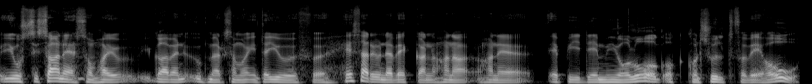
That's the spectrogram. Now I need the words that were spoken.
Jussi Sane som har ju, gav en uppmärksammad intervju för Hesari under veckan. Han, har, han är epidemiolog och konsult för WHO.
